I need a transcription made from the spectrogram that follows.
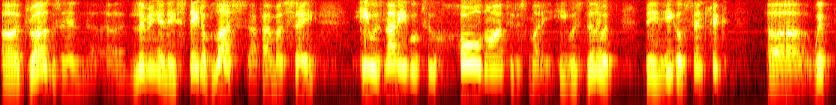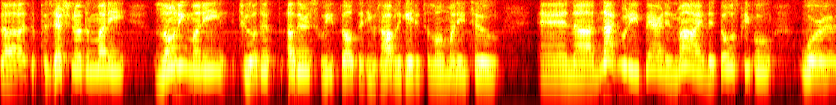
uh, drugs and uh, living in a state of lust, if I must say, he was not able to hold on to this money. He was dealing with being egocentric, uh, with uh, the possession of the money, loaning money to other others who he felt that he was obligated to loan money to, and uh, not really bearing in mind that those people were,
